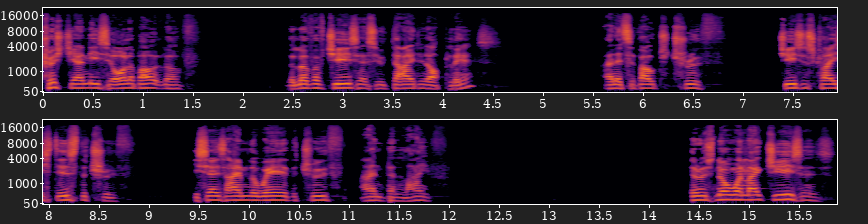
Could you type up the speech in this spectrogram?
Christianity is all about love. The love of Jesus who died in our place. And it's about truth. Jesus Christ is the truth. He says, I'm the way, the truth, and the life. There is no one like Jesus,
